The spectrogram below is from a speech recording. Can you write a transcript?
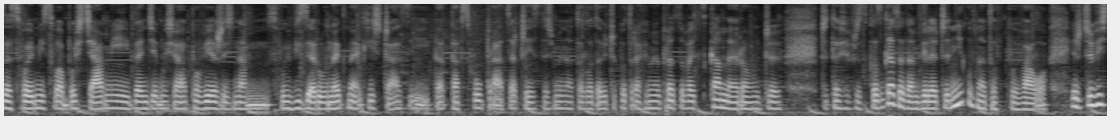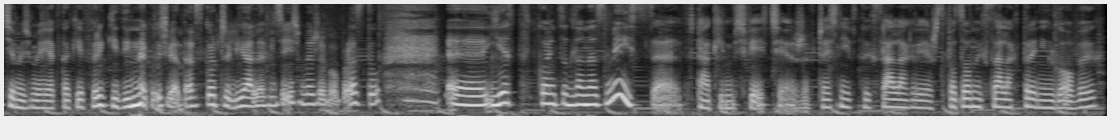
ze swoimi słabościami i będzie musiała powierzyć nam swój wizerunek na jakiś czas i ta, ta współpraca, czy jesteśmy na to gotowi, czy potrafimy pracować z kamerą, czy, czy to się wszystko zgadza. Tam wiele czynników na to wpływało. I rzeczywiście myśmy jak takie friki z innego świata wskoczyli, ale widzieliśmy, że po prostu e, jest w końcu dla nas miejsce w takim świecie, że wcześniej w tych salach, wiesz, spoconych salach treningowych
